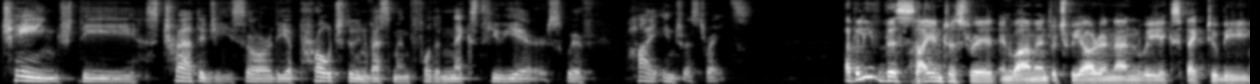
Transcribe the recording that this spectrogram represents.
change the strategies or the approach to investment for the next few years with high interest rates? I believe this high interest rate environment, which we are in and we expect to be,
